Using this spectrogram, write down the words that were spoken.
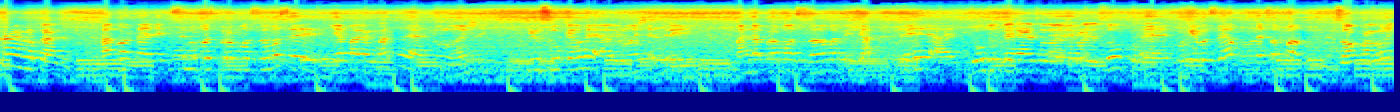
Qual é a vantagem? A vantagem é que se não fosse promoção, você ia pagar 4 reais no lanche e o suco é 1 real e o lanche é 3. Mas na promoção vai ficar 3 reais. Tudo 3 reais o lanche mais o suco? É, porque você é aluno, é só para aluno. Só pra aluno?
